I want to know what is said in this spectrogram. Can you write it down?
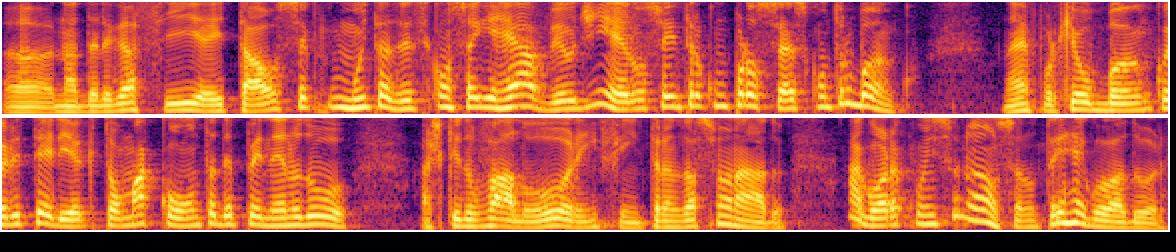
ah, na delegacia e tal, você, muitas vezes você consegue reaver o dinheiro ou você entra com um processo contra o banco. Né? Porque o banco ele teria que tomar conta dependendo do, acho que do valor, enfim, transacionado. Agora com isso não, você não tem regulador.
